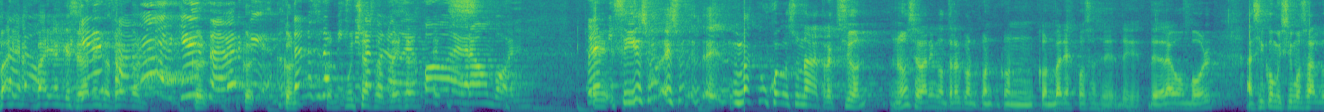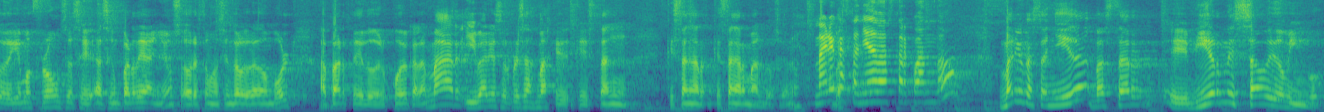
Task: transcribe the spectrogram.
vayan, vayan que se van a ¿Quieren encontrar con. saber? ¿Quieren con- saber? con- que- con- Danos una con muchas con lo del sorpresas. juego de Dragon Ball. Eh, sí, es, un- es un- eh, más que un juego, es una atracción, ¿no? Se van a encontrar con, con- con- varias cosas de, de- de Dragon Ball, así como hicimos algo de Game of Thrones hace, hace un par de años, ahora estamos haciendo algo de Dragon Ball, aparte de lo del juego de calamar y varias sorpresas más que, que están, que, están, que están armándose, ¿no? Mario Castañeda va a estar cuándo? Mario Castañeda va a estar eh, viernes, sábado y domingo,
